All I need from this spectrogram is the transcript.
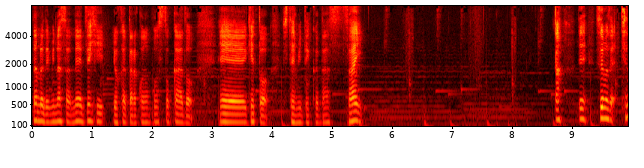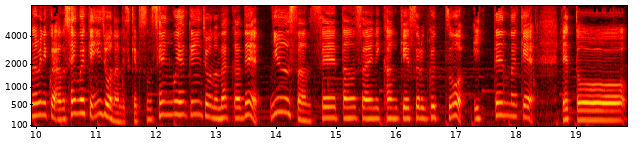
なので皆さんね、ぜひよかったらこのポストカード、えー、ゲットしてみてください。で、すいません。ちなみにこれ、あの、1500円以上なんですけど、その1500円以上の中で、乳酸生誕祭に関係するグッズを1点だけ、えっと、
